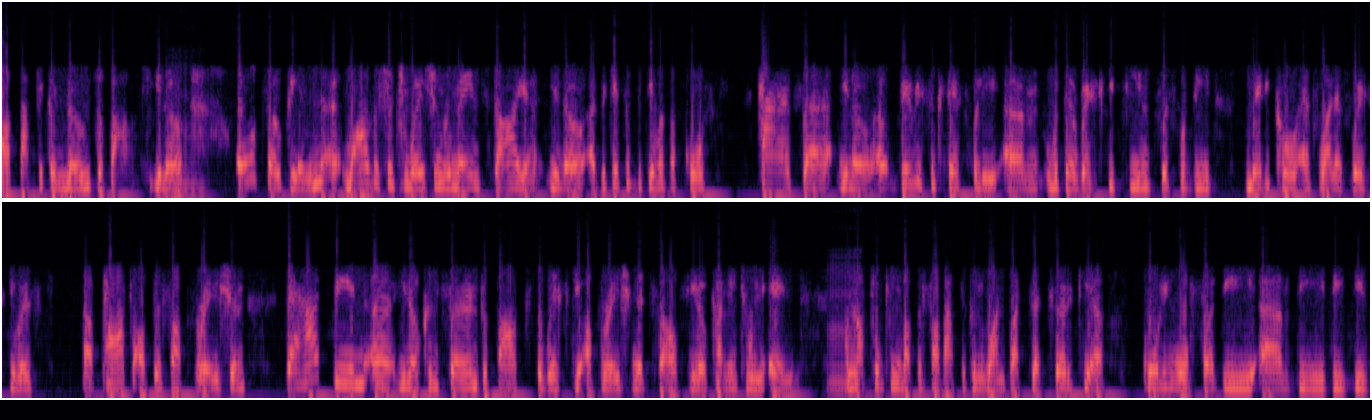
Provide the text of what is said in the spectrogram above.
South Africa knows about, you know. Also, Glenn, uh, while the situation remains dire, you know, uh, the gift the givers, of course, has, uh, you know, uh, very successfully um, with the rescue teams, this would be medical as well as rescuers, part of this operation. There have been, uh, you know, concerns about the rescue operation itself, you know, coming to an end. I'm not talking about the South African one, but uh, Turkey calling off uh, the, um, the, the, the,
